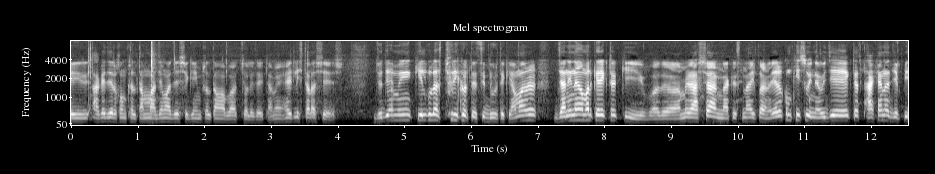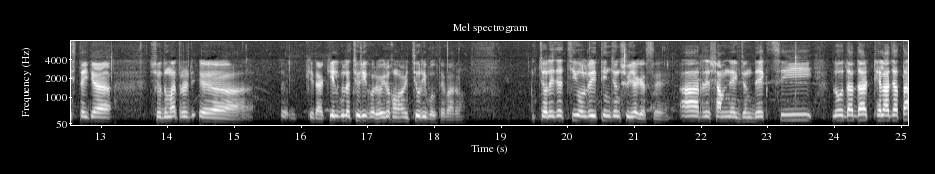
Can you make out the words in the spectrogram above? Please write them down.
এই, আগে যেরকম খেলতাম, মাঝে মাঝে এসে গেম খেলতাম, আবার চলে যাইতাম। হেডলিস্ট তারা শেষ। যদি আমি কিলগুলো চুরি করতেছি দূর থেকে, আমার, জানি না আমার ক্যারেক্টার কি আমি রাশার নাকি স্নাইপার এরকম কিছুই না। ওই যে একটা থাকে না যে পিস্তাইকা শুধুমাত্র কিটা কিলগুলো চুরি করে ওই রকম আমি চুরি বলতে পারো। চলে যাচ্ছি অলরেডি তিনজন শুয়ে গেছে। আর সামনে একজন দেখছি, লো দাদা, ঠেলা যাতা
